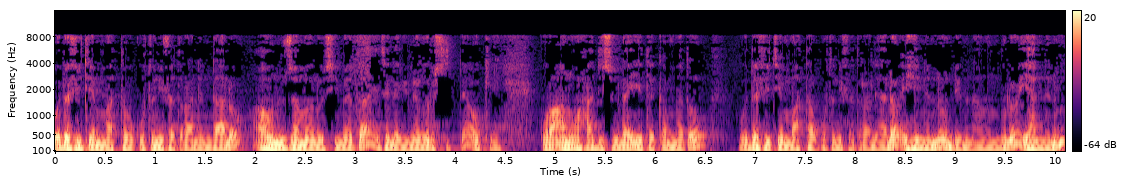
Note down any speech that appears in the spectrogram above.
ወደፊት የማታውቁትን ይፈጥራል እንዳለው አሁኑ ዘመኑ ሲመጣ የተለያዩ ነገሮች ስታይ okay ቁርአኑ ሐዲሱ ላይ የተቀመጠው ወደፊት የማታውቁትን ይፈጥራል ያለው ይሄንን ነው እንዴ ምናምን ብሎ ያንንም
